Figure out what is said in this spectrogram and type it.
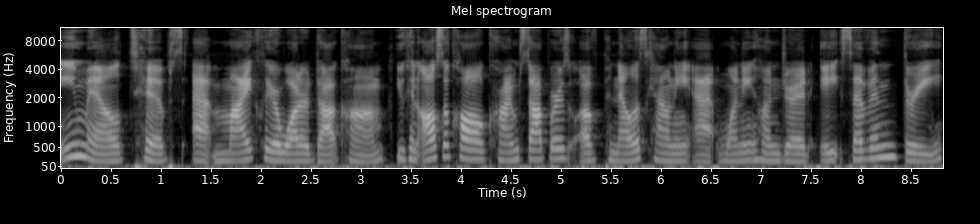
email tips at myclearwater.com. You can also call Crime Stoppers of Pinellas County at 1 800 873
